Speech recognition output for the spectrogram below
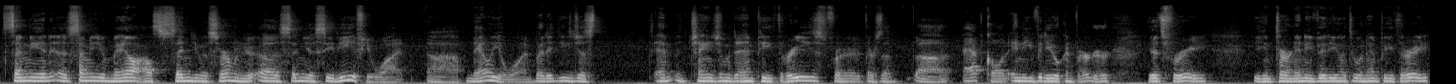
send me an, uh, send me your mail. I'll send you a sermon. Uh, send you a CD if you want. Uh, mail you one, but it, you just change them to MP3s. For there's a uh, app called Any Video Converter. It's free. You can turn any video into an MP3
